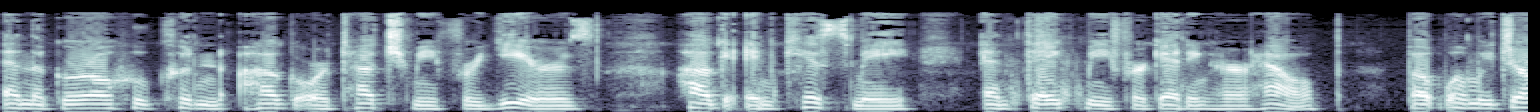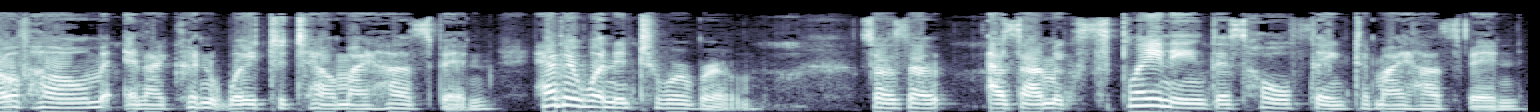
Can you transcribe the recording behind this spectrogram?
and the girl who couldn't hug or touch me for years hug and kiss me and thank me for getting her help. But when we drove home and I couldn't wait to tell my husband, Heather went into her room. So as I'm, as I'm explaining this whole thing to my husband,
